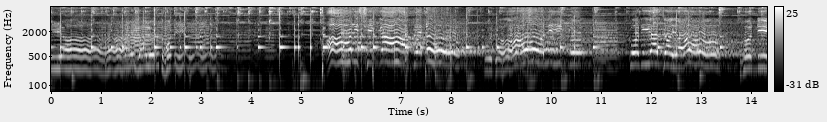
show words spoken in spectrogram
করিয়া জয়ের ধ্বনি। আর করিয়া জয় ধনী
